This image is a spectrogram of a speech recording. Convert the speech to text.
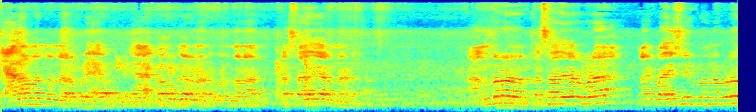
చాలా మంది ఉన్నారు. ఇప్పుడు యాకవ్ గారు ఉన్నాడు ఇప్పుడు మన ప్రసాద్ గారు ఉన్నాడు అందరూ ప్రసాద్ గారు కూడా నాకు వైసీపీ ఉన్నప్పుడు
